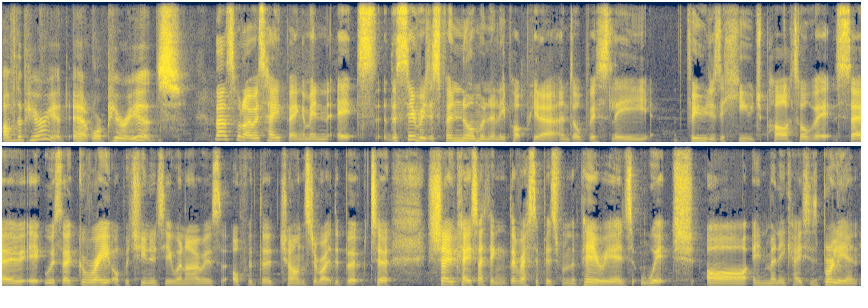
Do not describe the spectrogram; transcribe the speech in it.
of the period uh, or periods. That's what I was hoping. I mean, it's the series is phenomenally popular, and obviously food is a huge part of it. So it was a great opportunity when I was offered the chance to write the book to showcase, I think, the recipes from the period, which are in many cases brilliant,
